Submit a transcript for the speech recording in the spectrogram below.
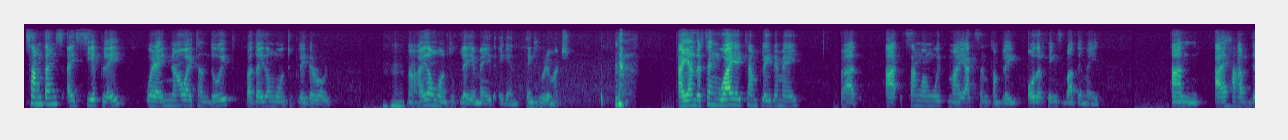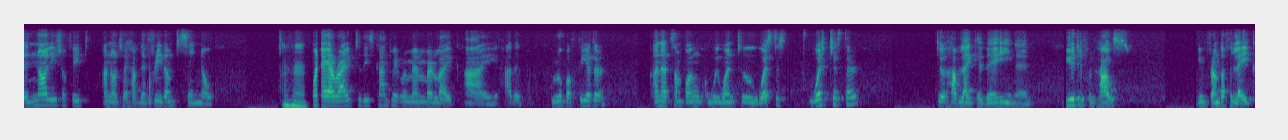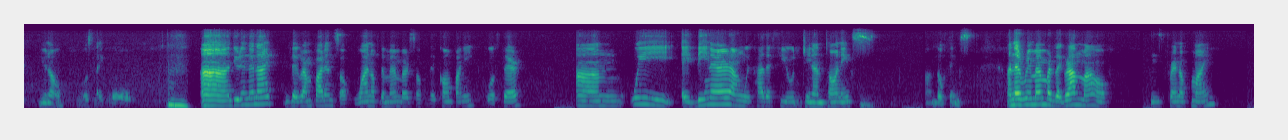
Sometimes I see a play where I know I can do it, but I don't want to play the role. Mhm. No, I don't want to play a maid again. Thank you very much. I understand why I can play the maid, but uh, someone with my accent can play other things but a maid. And I have the knowledge of it, and also I have the freedom to say no. hmm When I arrived to this country, I remember like I had a group of theater, and at some point we went to West- Westchester to have like a day in a beautiful house in front of a lake. You know, it was like whoa. hmm And during the night, the grandparents of one of the members of the company was there. And we ate dinner and we had a few gin and tonics and those things. And I remember the grandma of this friend of mine.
